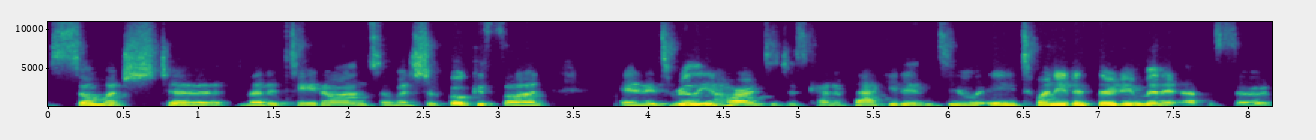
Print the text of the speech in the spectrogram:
so much to meditate on, so much to focus on. And it's really hard to just kind of pack it into a 20 to 30 minute episode.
